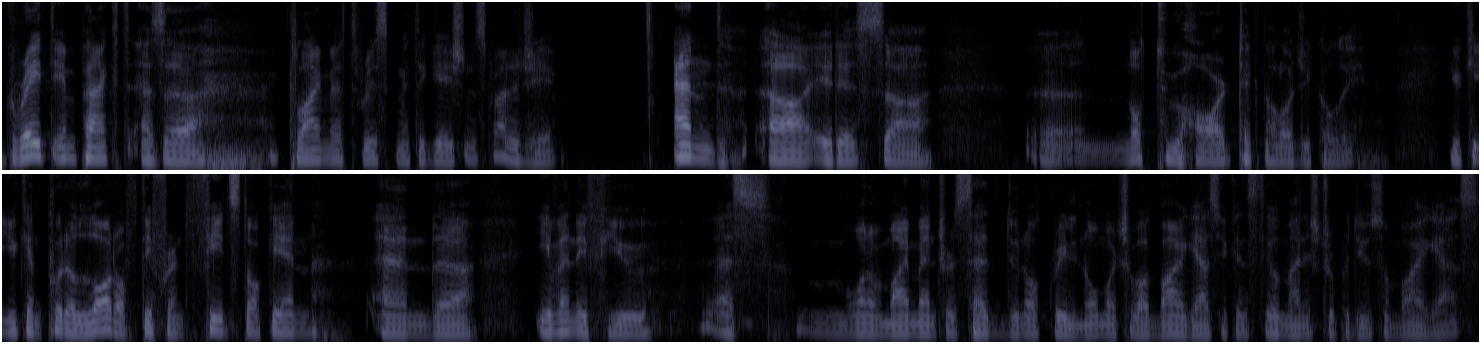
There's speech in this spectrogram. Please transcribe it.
great impact as a climate risk mitigation strategy. And uh, it is uh, uh, not too hard technologically. You, ca you can put a lot of different feedstock in, and even if you as one of my mentors said, do not really know much about biogas, you can still manage to produce some biogas.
